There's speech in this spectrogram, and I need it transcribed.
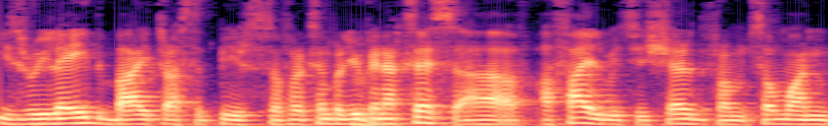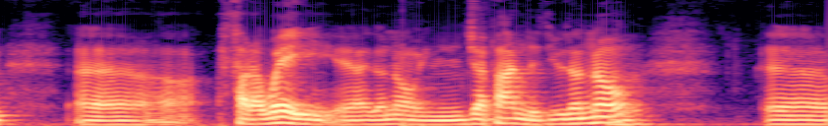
is relayed by trusted peers. So for example, you mm. can access a, a, file which is shared from someone uh, far away, I don't know, in Japan that you don't know. Uh,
